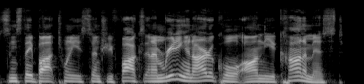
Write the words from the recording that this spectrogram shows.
since they bought 20th Century Fox and I'm reading an article on the Economist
